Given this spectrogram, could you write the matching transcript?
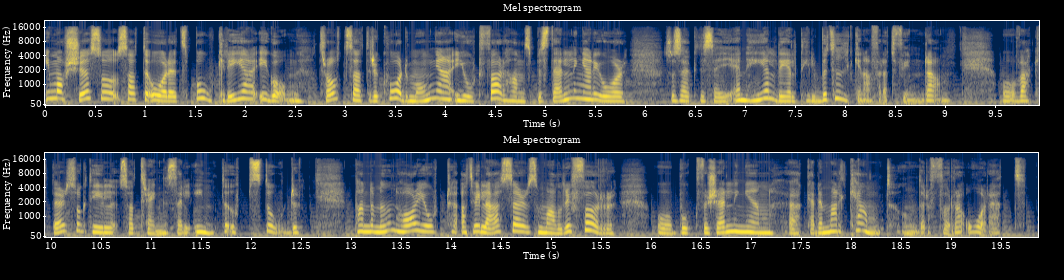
I morse så satte årets bokrea igång. Trots att rekordmånga gjort förhandsbeställningar i år så sökte sig en hel del till butikerna för att fynda. Och vakter såg till så att trängsel inte uppstod. Pandemin har gjort att vi läser som aldrig förr och bokförsäljningen ökade markant under förra året.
